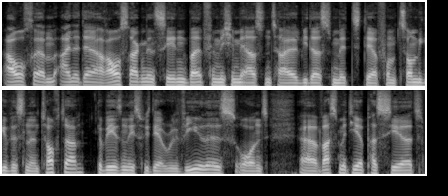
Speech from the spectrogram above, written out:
Auch ähm, eine der herausragenden Szenen bei, für mich im ersten Teil, wie das mit der vom Zombie gewissenen Tochter gewesen ist, wie der Reveal ist und äh, was mit ihr passiert.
